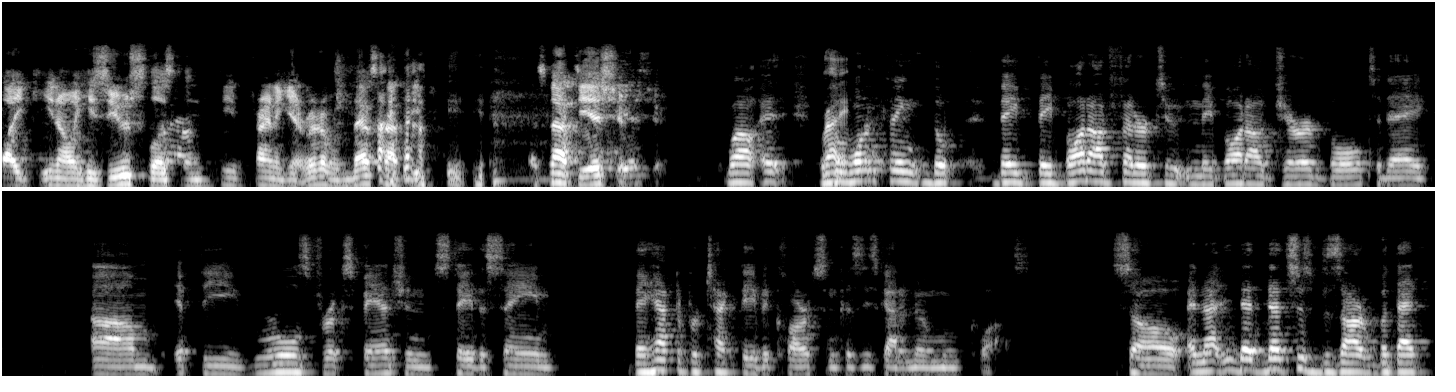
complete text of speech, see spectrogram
Like you know, he's useless and he's trying to get rid of him. That's not the that's not the issue. Well, it, Right. the one thing the, they they bought out Fedor Tyutin and they bought out Jared Boll today. Um, if the rules for expansion stay the same, they have to protect David Clarkson because he's got a no move clause. So, and that, that that's just bizarre. But that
